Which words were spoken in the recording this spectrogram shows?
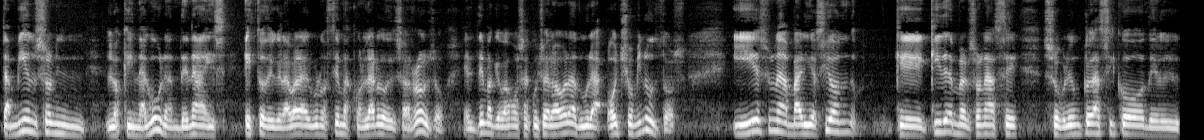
También son los que inauguran The Nice esto de grabar algunos temas con largo desarrollo. El tema que vamos a escuchar ahora dura ocho minutos y es una variación que Kid Emerson hace sobre un clásico del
